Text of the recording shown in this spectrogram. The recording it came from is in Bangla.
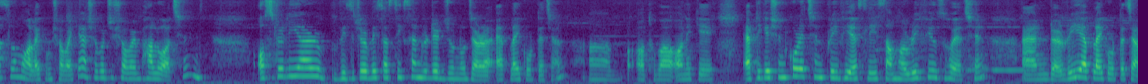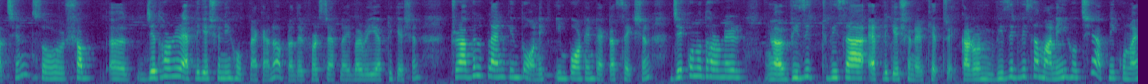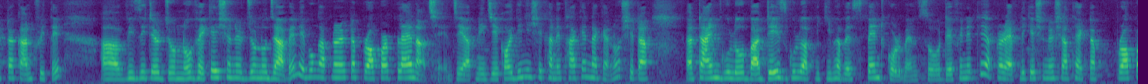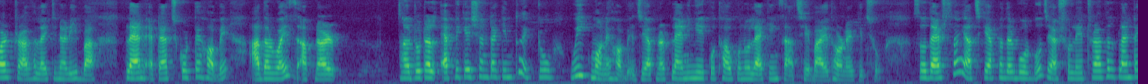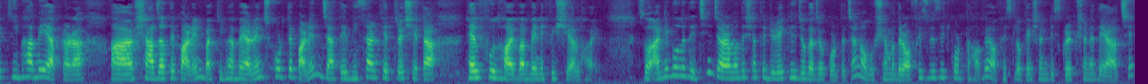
আসসালামু আলাইকুম সবাইকে। আশা করছি সবাই ভালো আছেন। অস্ট্রেলিয়ার ভিজিটর ভিসা সিক্স হান্ড্রেডের জন্য যারা অ্যাপ্লাই করতে চান অথবা অনেকে অ্যাপ্লিকেশন করেছেন প্রিভিয়াসলি সামহাও রিফিউজ হয়েছেন অ্যান্ড রি অ্যাপ্লাই করতে চাচ্ছেন সো সব যে ধরনের অ্যাপ্লিকেশনই হোক না কেন, আপনাদের ফার্স্ট অ্যাপ্লাই বা রি অ্যাপ্লিকেশন ট্রাভেল প্ল্যান কিন্তু অনেক ইম্পর্ট্যান্ট একটা সেকশন যে কোনো ধরনের ভিজিট ভিসা অ্যাপ্লিকেশনের ক্ষেত্রে। কারণ ভিজিট ভিসা মানেই হচ্ছে আপনি কোনো একটা কান্ট্রিতে ভিজিটের জন্য ভেকেশনের জন্য যাবেন এবং আপনার একটা প্রপার প্ল্যান আছে যে আপনি যে কয়দিনই সেখানে থাকেন না কেন, সেটা টাইমগুলো বা ডেজগুলো আপনি কীভাবে স্পেন্ড করবেন? সো ডেফিনেটলি আপনার অ্যাপ্লিকেশনের সাথে একটা প্রপার ট্রাভেল আইটিনারি বা প্ল্যান অ্যাটাচ করতে হবে। আদারওয়াইজ আপনার টোটাল অ্যাপ্লিকেশনটা কিন্তু একটু উইক মনে হবে যে আপনার প্ল্যানিংয়ে কোথাও কোনো ল্যাকিংস আছে বা এ ধরনের কিছু। সো দ্যাটস ওয়াই আজকে আপনাদের বলব যে আসলে ট্রাভেল প্ল্যানটা কীভাবে আপনারা সাজাতে পারেন বা কীভাবে অ্যারেঞ্জ করতে পারেন যাতে ভিসার ক্ষেত্রে সেটা হেল্পফুল হয় বা বেনিফিশিয়াল হয়। সো আগে বলে দিচ্ছি, যারা আমাদের সাথে ডিরেক্টলি যোগাযোগ করতে চান, অবশ্যই আমাদের অফিস ভিজিট করতে হবে। অফিস লোকেশন ডিসক্রিপশনে দেওয়া আছে।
